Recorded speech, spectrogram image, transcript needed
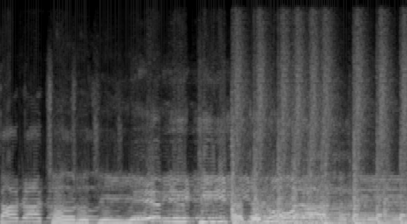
તારા છોરું છીએ મીઠી નજરું રાખજે.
